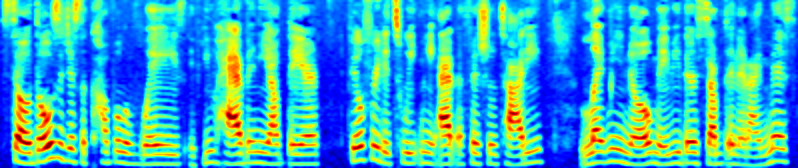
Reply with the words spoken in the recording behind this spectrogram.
So, those are just a couple of ways. If you have any out there, feel free to tweet me at official Toddy. Let me know. Maybe there's something that I missed,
